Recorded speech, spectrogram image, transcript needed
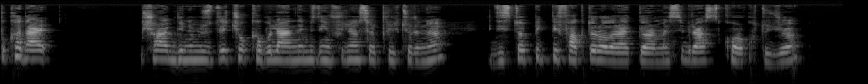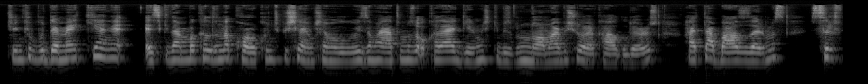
bu kadar şu an günümüzde çok kabullendiğimiz influencer kültürünü distopik bir faktör olarak görmesi biraz korkutucu. Çünkü bu demek ki hani eskiden bakıldığında korkunç bir şeymiş ama bu bizim hayatımıza o kadar girmiş ki biz bunu normal bir şey olarak algılıyoruz. Hatta bazılarımız sırf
